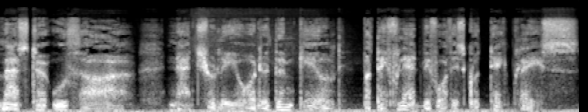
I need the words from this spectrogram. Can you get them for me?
Master Uthar naturally ordered them killed, but they fled before this could take place.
